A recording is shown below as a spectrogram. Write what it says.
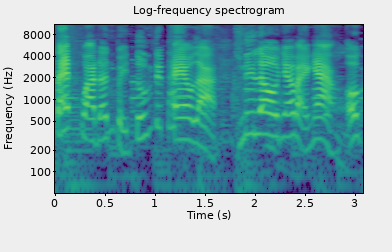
test qua đến vị tướng tiếp theo là Nilo nha các bạn nha. Ok.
